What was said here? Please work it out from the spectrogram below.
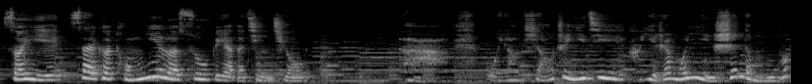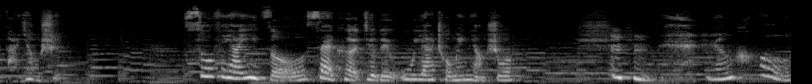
所以赛克同意了苏菲亚的请求。调制一剂可以让我隐身的魔法药水。苏菲亚一走，赛克就对乌鸦愁眉鸟说：“哼哼，然后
